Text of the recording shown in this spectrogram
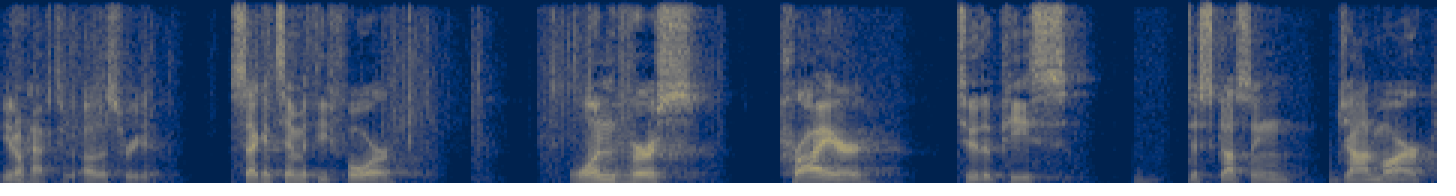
you don't have to, I'll just read it. 2 Timothy 4, one verse prior to the piece discussing John Mark.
